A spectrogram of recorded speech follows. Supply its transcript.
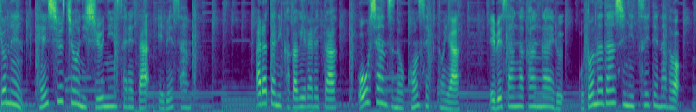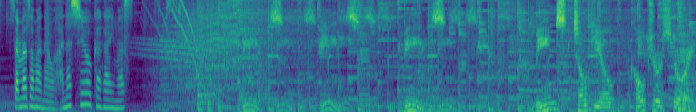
去年編集長に就任された江部さん新たに掲げられたオーシャンズのコンセプトや江部さんが考える大人男子についてなどさまざまなお話を伺います BeamsBeamsBeamsTokyo Culture Story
